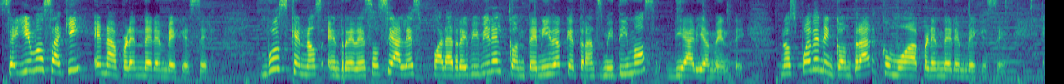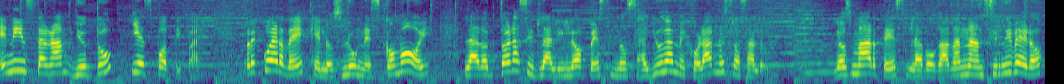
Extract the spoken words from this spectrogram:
Seguimos aquí en Aprender a Envejecer Búsquenos en redes sociales para revivir el contenido que transmitimos diariamente. Nos pueden encontrar como Aprender a Envejecer en Instagram, YouTube y Spotify. Recuerde que los lunes como hoy, la doctora Citlali López nos ayuda a mejorar nuestra salud. Los martes, la abogada Nancy Rivero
